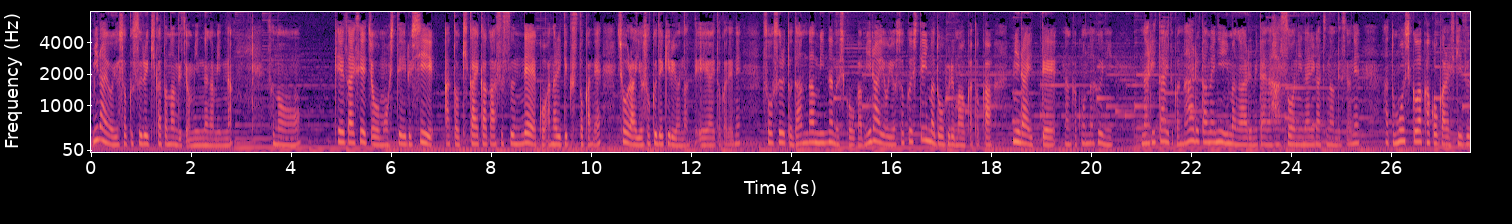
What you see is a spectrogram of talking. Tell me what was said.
未来を予測する生き方なんですよみんながみんな。その経済成長もしているしあと機械化が進んでこうアナリティクスとかね将来予測できるようになって AI とかでねそうするとだんだんみんなの思考が未来を予測して今どう振る舞うかとか未来ってなんかこんな風になりたいとかなるために今があるみたいな発想になりがちなんですよね。あともしくは過去から引きずっ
